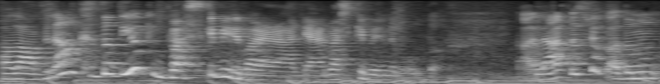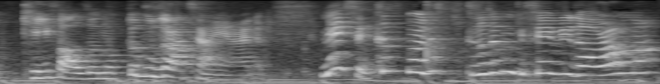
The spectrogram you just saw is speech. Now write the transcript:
falan filan. Kız da diyor ki başka biri var herhalde yani başka birini buldu. Alakası yok. Adamın keyif aldığı nokta bu zaten yani. Neyse kız böyle kıza dedim ki fevri davranma.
